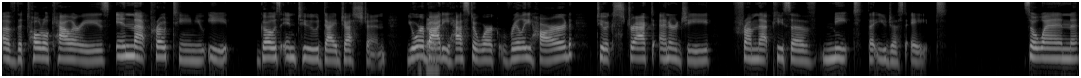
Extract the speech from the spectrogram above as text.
of the total calories in that protein you eat goes into digestion. Your Okay. body has to work really hard to extract energy from that piece of meat that you just ate. So when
